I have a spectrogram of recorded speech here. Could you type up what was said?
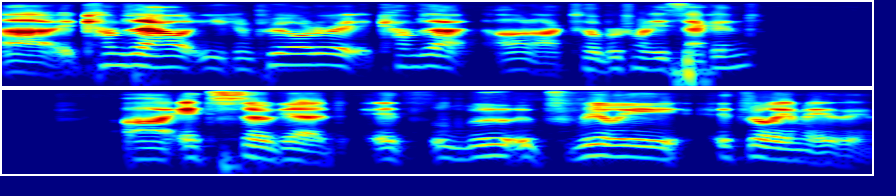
Uh, it comes out. You can pre-order it. It comes out on October 22nd. Uh, it's so good. It's it's really it's really amazing.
